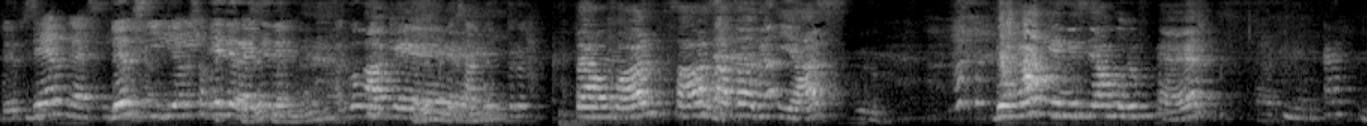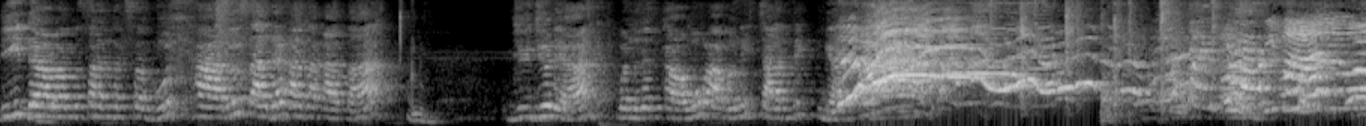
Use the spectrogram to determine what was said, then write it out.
Dare gak sih? Dare sih, dare sama dare aja deh. Aku Oke. satu terus. Telepon salah satu adik IAS dengan inisial huruf R. Di dalam pesan tersebut harus ada kata-kata Jujur ya, menurut kamu aku nih cantik nggak? Masih malu.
